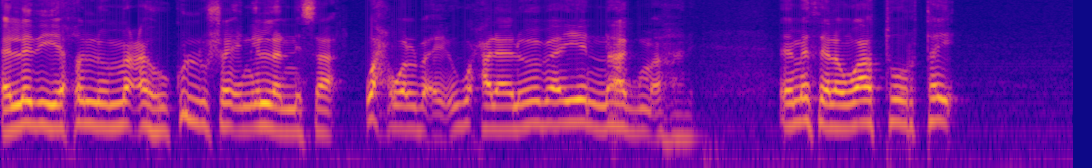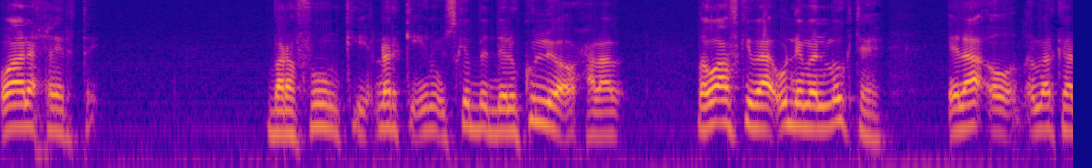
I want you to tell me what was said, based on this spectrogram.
Alladii yaxilu macahu kulu shayin ila nisaa wax walba ay ugu xalaaloobayeen naag ma ahani. Mathalan waa tuurtay waana xiirtay barafuunkii dharkii inuu iska bedelo kulli waa u xalaal. Dawaafkii baa u dhiman maogtahay ilaa uu marka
